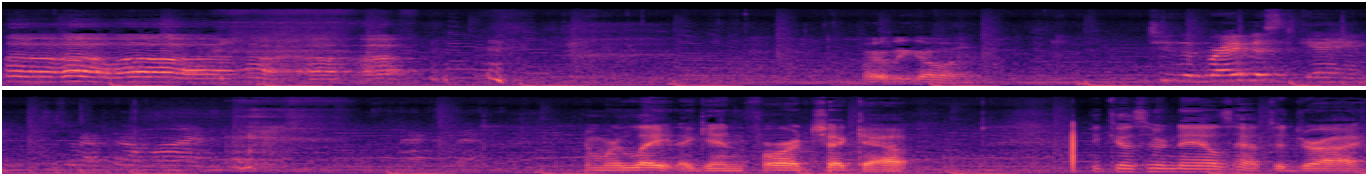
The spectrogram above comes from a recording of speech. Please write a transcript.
Uh, uh, uh, Where are we going? To the Braves game, which is what I put online. Accident. And we're late again for our checkout because her nails have to dry.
